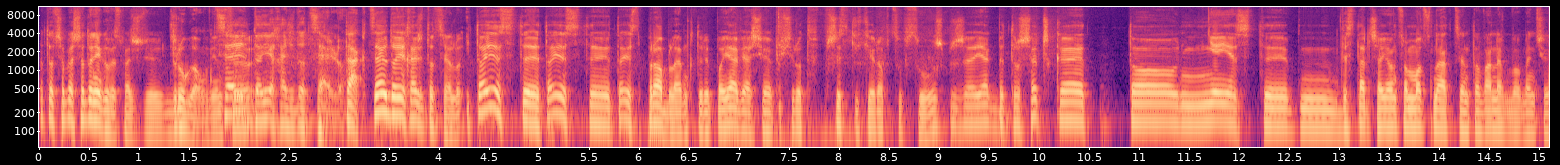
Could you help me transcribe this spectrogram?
No to trzeba jeszcze do niego wysłać yy, drugą. Więc Cel dojechać do celu. tak, cel dojechać do celu. I to jest, y, to, jest, y, to jest problem, który pojawia się wśród wszystkich kierowców służb, że jakby troszeczkę to nie jest y, mm, wystarczająco mocno akcentowane w momencie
